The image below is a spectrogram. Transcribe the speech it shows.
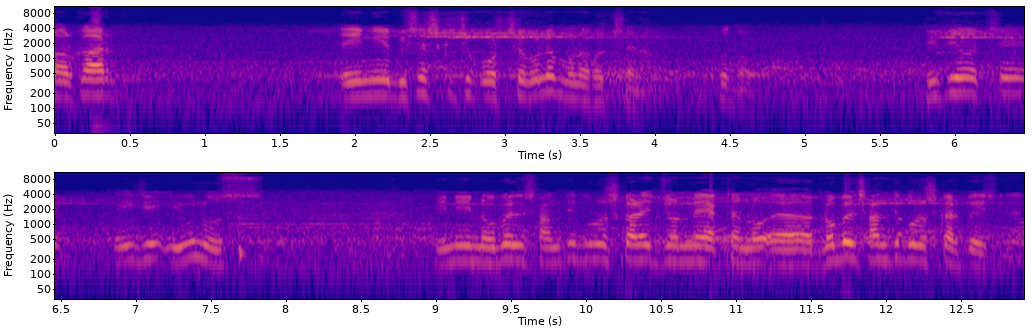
সরকার এই নিয়ে বিশেষ কিছু করছে বলে মনে হচ্ছে না, প্রথম। দ্বিতীয় হচ্ছে, এই যে ইউনুস, ইনি নোবেল শান্তি পুরস্কারের জন্য একটা নোবেল শান্তি পুরস্কার পেয়েছিলেন।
